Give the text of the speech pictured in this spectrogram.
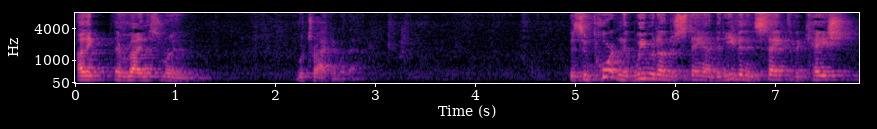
I think everybody in this room, we're tracking with that. It's important that we would understand that even in sanctification,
